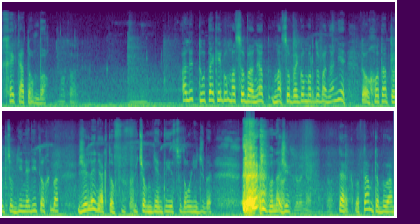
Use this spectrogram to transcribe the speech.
hekatomba. Ale tu takiego masowania, masowego mordowania nie. To ochota, to co ginęli, to chyba zieleniak to wciągnięty jest w tą liczbę. bo tak, zie- tak. tak, bo tam to była y,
